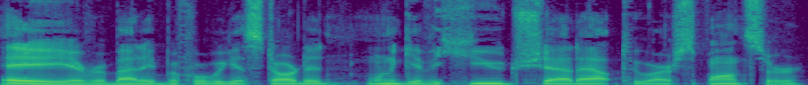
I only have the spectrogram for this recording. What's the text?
Hey, everybody. Before we get started, I want to give a huge shout out to our sponsor,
